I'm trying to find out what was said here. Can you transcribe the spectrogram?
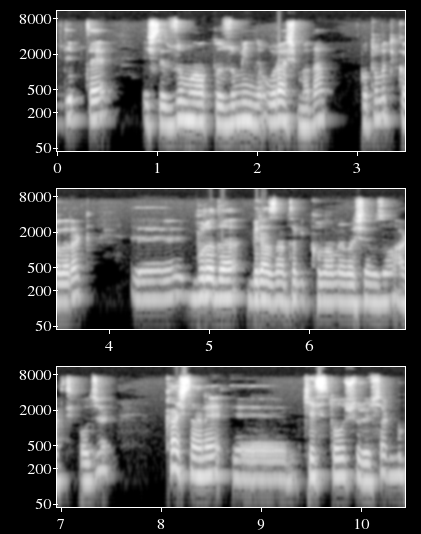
gidip de işte zoom out'la zoom in'le uğraşmadan otomatik olarak e, burada birazdan tabii kullanmaya başladığımız zaman aktif olacak. Kaç tane e, kesit oluşturuyorsak bu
